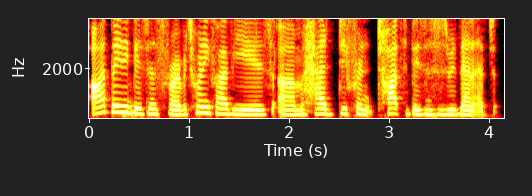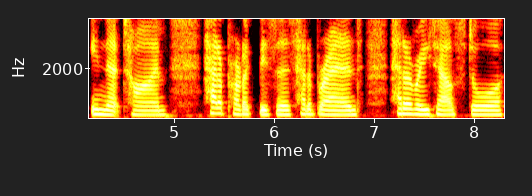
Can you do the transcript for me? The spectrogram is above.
I've been in business for over 25 years, um, had different types of businesses within that, in that time, had a product business, had a brand, had a retail store,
